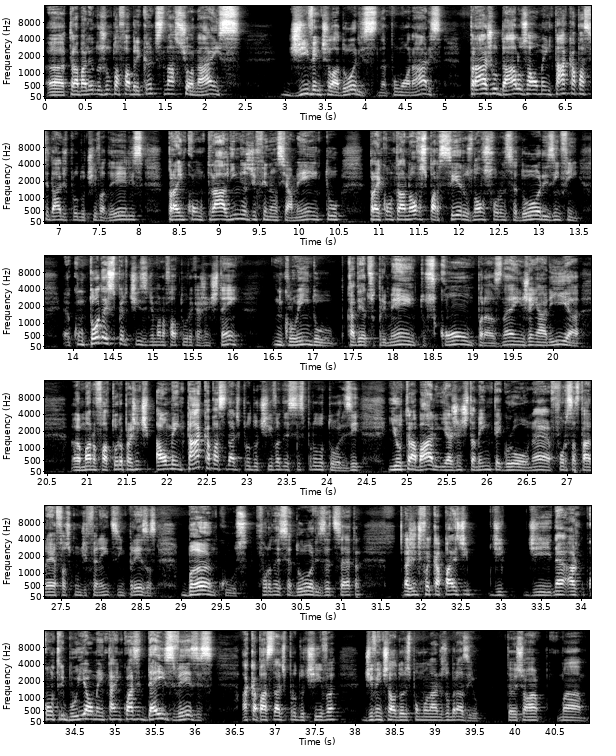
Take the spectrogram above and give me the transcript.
uh, trabalhando junto a fabricantes nacionais de ventiladores né, pulmonares, para ajudá-los a aumentar a capacidade produtiva deles, para encontrar linhas de financiamento, para encontrar novos parceiros, novos fornecedores, enfim, eh, com toda a expertise de manufatura que a gente tem, incluindo cadeia de suprimentos, compras, né, engenharia, uh, manufatura, para a gente aumentar a capacidade produtiva desses produtores. E, e o trabalho, e a gente também integrou né, forças-tarefas com diferentes empresas, bancos, fornecedores, etc. A gente foi capaz de, de, de né, contribuir a aumentar em quase 10 vezes a capacidade produtiva de ventiladores pulmonares no Brasil. Então, isso é uma, uma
